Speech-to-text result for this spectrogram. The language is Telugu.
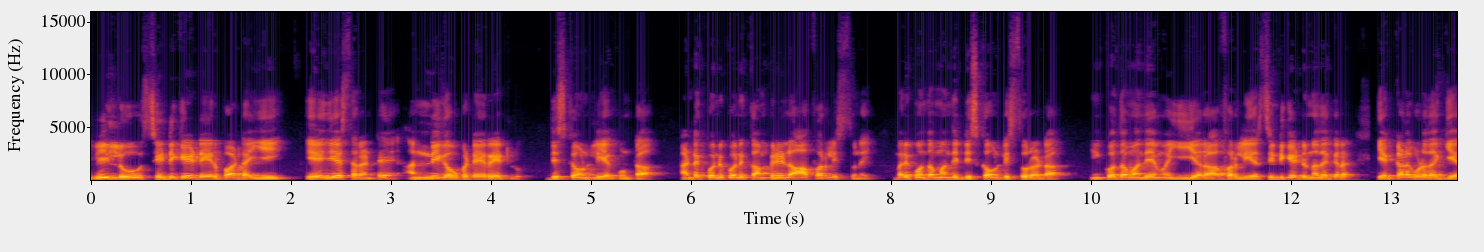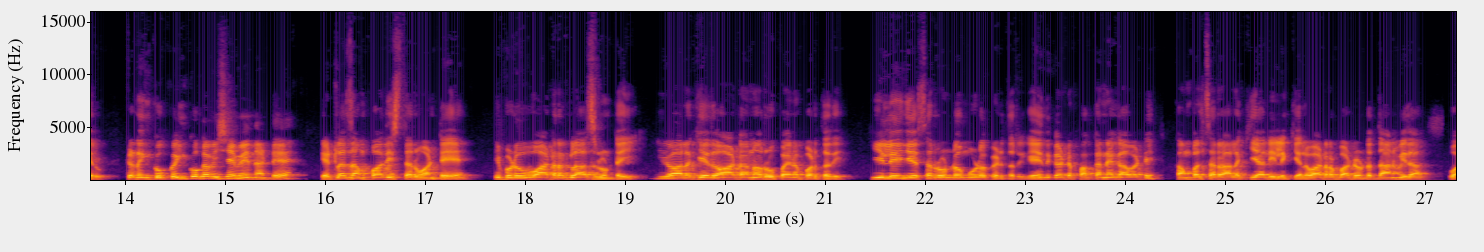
వీళ్ళు సిండికేట్ ఏర్పాటు అయ్యి ఏం చేస్తారంటే అన్నిగా ఒకటే రేట్లు. డిస్కౌంట్లు ఇవ్వకుండా అంటే కొన్ని కొన్ని కంపెనీలు ఆఫర్లు ఇస్తున్నాయి. మరి కొంతమంది డిస్కౌంట్లు ఇస్తున్నారట. ఇంకొంతమంది ఏమో ఇయర్ ఆఫర్లు ఇయర్ సిండికేట్ ఉన్న దగ్గర ఎక్కడ కూడా తగ్గారు ఇక్కడ ఇంకొక ఇంకొక విషయం ఏంటంటే ఎట్లా సంపాదిస్తారు అంటే ఇప్పుడు వాటర్ గ్లాసులు ఉంటాయి. వాళ్ళకి ఏదో ఆటానో రూపాయినో పడుతుంది. వీళ్ళు ఏం చేస్తారు? రెండో మూడో పెడతారు. ఎందుకంటే పక్కనే కాబట్టి కంపల్సరీ వాళ్ళకి ఇవ్వాలి వీళ్ళకి ఇవ్వాలి వాటర్ బాటిల్ ఉంటుంది. దాని మీద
